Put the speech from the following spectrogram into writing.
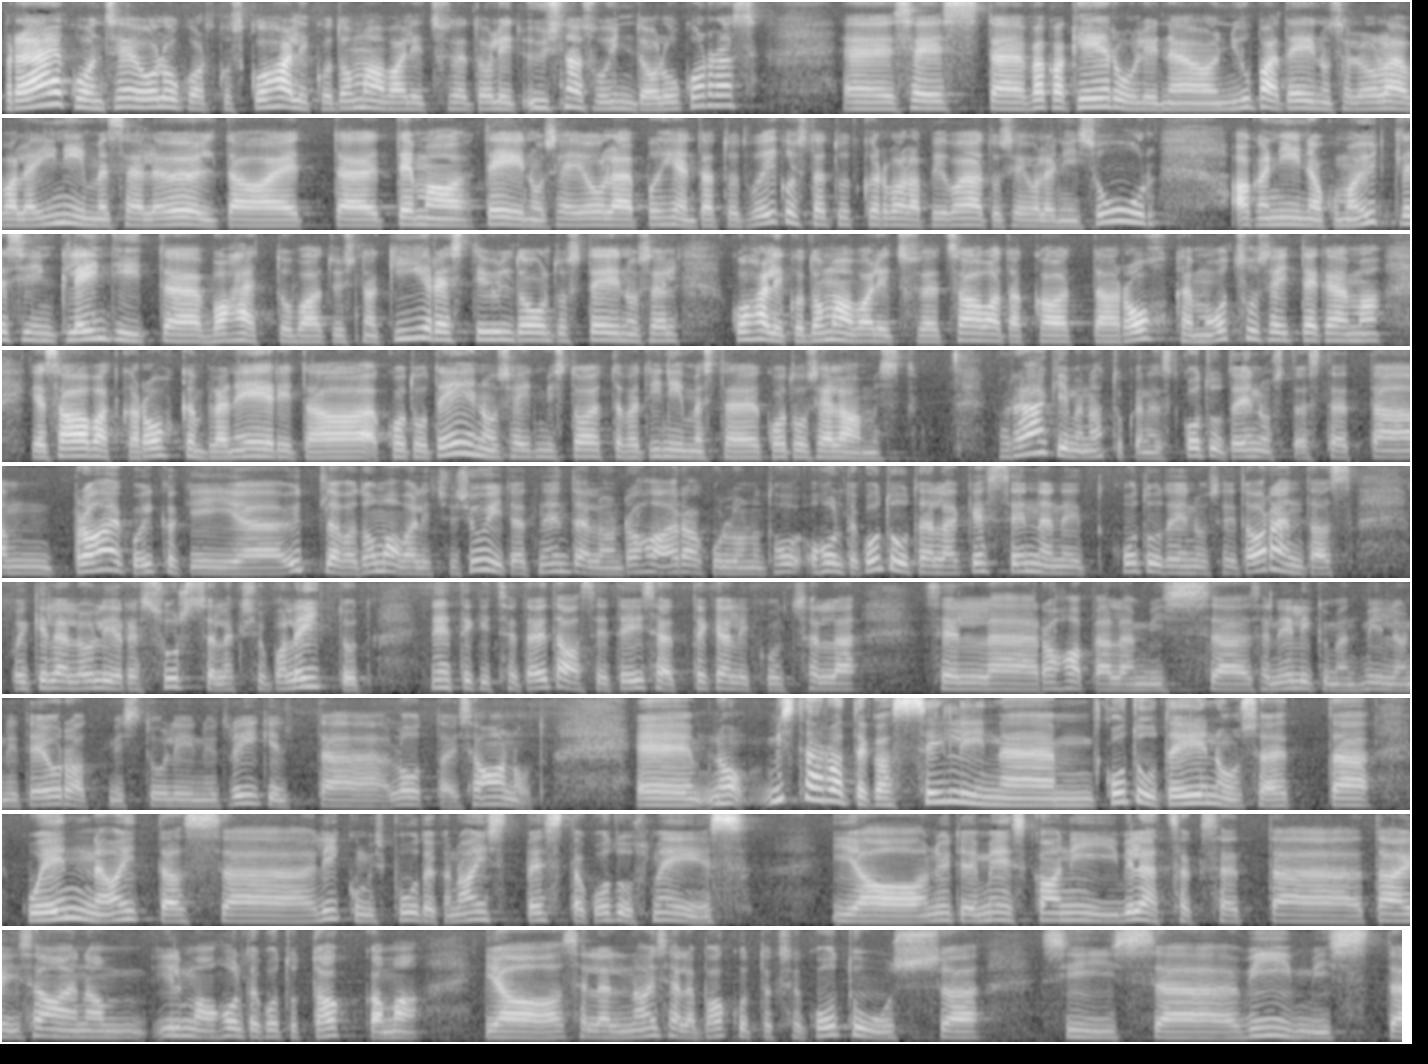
praegu on see olukord, kus kohalikud omavalitsused olid üsna sundolukorras Eh, sest eh, väga keeruline on juba teenusel olevale inimesele öelda, et eh, tema teenus ei ole põhjendatud või õigustatud, kõrvalabivajadus ei ole nii suur. aga nii nagu ma ütlesin, kliendid vahetuvad üsna kiiresti üldhooldusteenusel, kohalikud omavalitsused saavad hakata rohkem otsuseid tegema ja saavad ka rohkem planeerida koduteenuseid, mis toetavad inimeste kodus elamist. no räägime natuke nendest koduteenustest, et ähm, praegu ikkagi ütlevad omavalitsusjuhid, et nendel on raha ära kulunud hooldekodudele, kes enne neid koduteenuseid arendas või kellel oli ressurss selleks juba leitud, need tegid seda edasi, teised tegelikult selle, selle raha peale, mis see nelikümmend miljonit eurot, mis tuli nüüd riigilt, loota ei saanud. no mis te arvate, kas selline koduteenus, et kui enne aitas liikumispuudega naist pesta kodus mees ja nüüd jäi mees ka nii viletsaks, et äh, ta ei saa enam ilma hooldekoduta hakkama ja sellele naisele pakutakse kodus äh, siis äh, viimist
